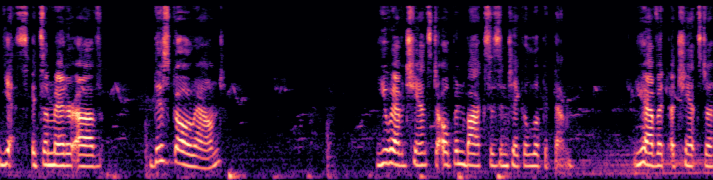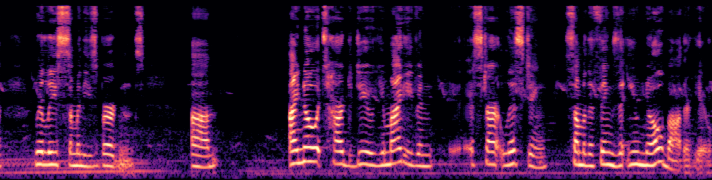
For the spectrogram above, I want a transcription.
yes it's a matter of this go around you have a chance to open boxes and take a look at them. You have a, a chance to release some of these burdens. Um, i know it's hard to do. You might even uh, start listing some of the things that you know bother you.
